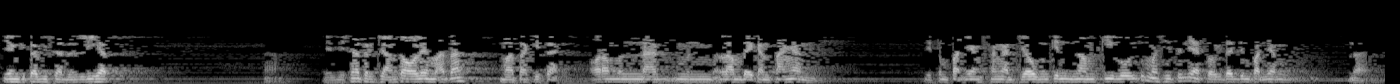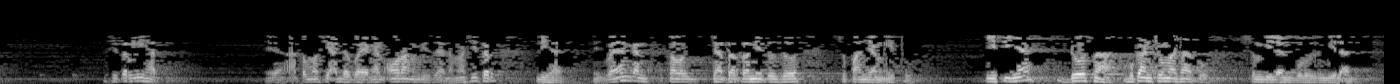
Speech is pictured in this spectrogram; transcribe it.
yang kita bisa lihat. Nah, yang bisa terjangkau oleh mata mata kita. Orang melambaikan tangan di tempat yang sangat jauh mungkin 6 kilo itu masih terlihat kalau kita di tempat yang nah masih terlihat ya atau masih ada bayangan orang di sana masih terlihat bayangkan kalau catatan itu sepanjang itu isinya dosa bukan cuma satu 99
